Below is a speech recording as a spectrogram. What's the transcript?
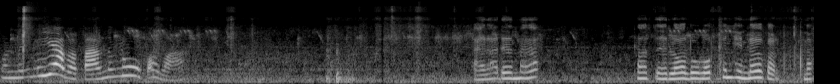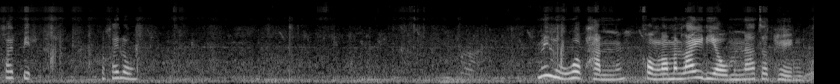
มันไม่เรียบอะป้ามันต้องรูปเปล่าวะไปแล้วเดินไปแล้วรอเดี๋ยวรอดูรถขึ้นเทรนเลอร์ก่อนแล้วค่อยปิดแล้วค่อยลง ไม่รู้อะพันนะของเรามันไล่เดียวมันน่าจะแพงอยู่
